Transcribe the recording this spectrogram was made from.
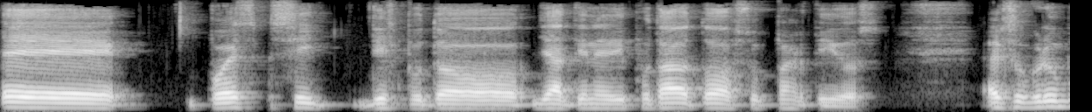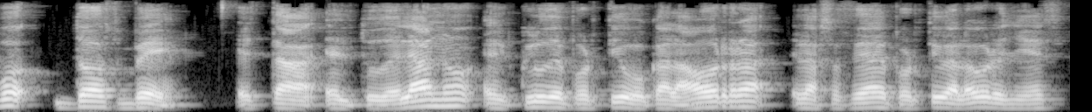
eh, pues sí disputó, ya tiene disputado todos sus partidos. El subgrupo 2B, está el Tudelano, el Club Deportivo Calahorra, la Sociedad Deportiva Logroñés,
